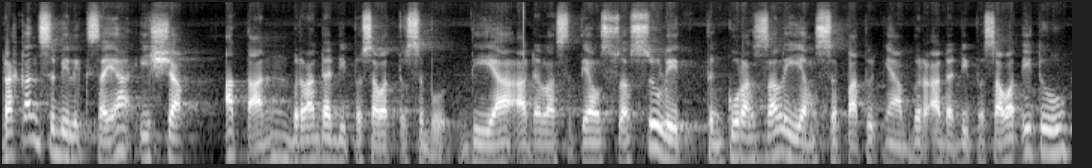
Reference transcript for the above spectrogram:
Rakan sebilik saya Ishak Atan berada di pesawat tersebut. Dia adalah setiap sulit Tengku Razali yang sepatutnya berada di pesawat itu.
